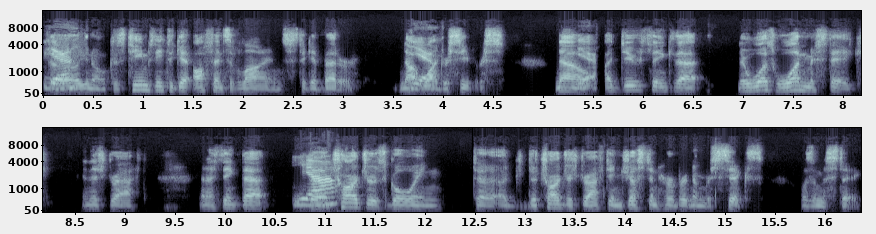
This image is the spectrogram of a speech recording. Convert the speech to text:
Yeah. Uh, you know, because teams need to get offensive lines to get better, not Yeah. wide receivers. Now, Yeah. I do think that there was one mistake in this draft, and I think that Yeah. the Chargers going to uh, the Chargers drafting Justin Herbert number six was a mistake.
